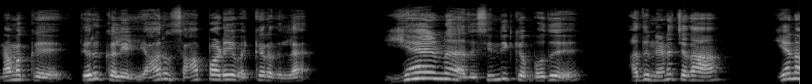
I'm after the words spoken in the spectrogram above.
நமக்கு தெருக்களில் யாரும் சாப்பாடே வைக்கிறதில்ல. ஏன்னு அது சிந்திக்கும் போது அது நினச்சதான் ஏன்னா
